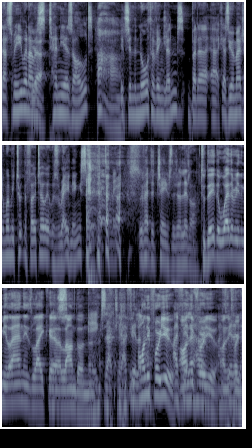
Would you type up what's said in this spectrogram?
That's me when I was 10 years old. Ah. It's in the north of England, but uh, uh, as you imagine, when we took the photo, it was raining, so we've had to, make, we've had to change it a little. Today the weather in Milan is like uh, Yes, London. Exactly. I feel only for you. Only for you. Only for you.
